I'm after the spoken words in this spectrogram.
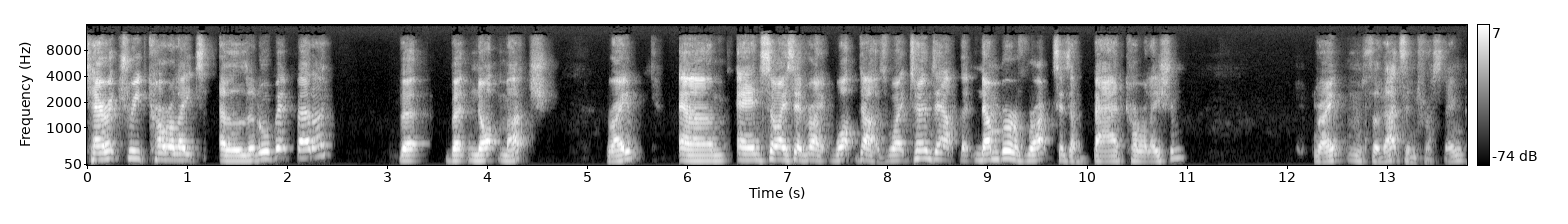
territory correlates a little bit better, but but not much, right? Um, and so I said, right, what does? Well, it turns out that number of rucks is a bad correlation, right? So that's interesting.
